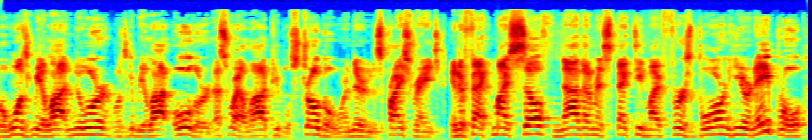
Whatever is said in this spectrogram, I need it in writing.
but one's gonna be a lot newer, one's gonna be a lot older. That's why a lot of people struggle when they're in this price range. And in fact, myself, now that I'm expecting my firstborn here in April,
